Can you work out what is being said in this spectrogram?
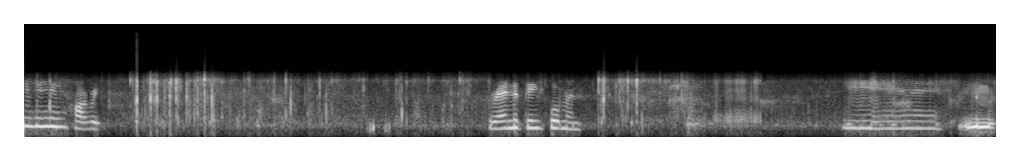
Eh, Hurry. Random big woman. Eh, Mm.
